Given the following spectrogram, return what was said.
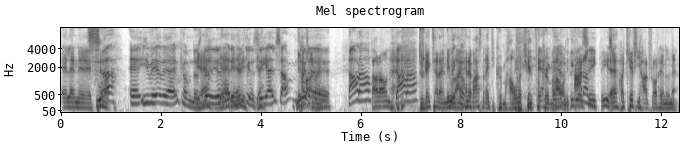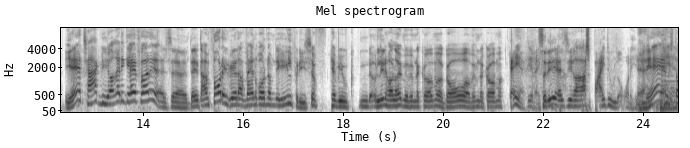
Allan, øh, du Så har... er I ved at være ankommet, og Ja, sådan noget. ja, det det er er vi. hyggeligt at se Ja. jer alle sammen. Tak skal Dag, dag. Dag, dag. Dag, dag. Du skal ikke tage dig af Nikolaj. Han er bare sådan en rigtig københavner-type fra Ja, København. det kan se. Det er, Ja. ja. Hold kæft, I har det flot hernede, mand. Ja, tak. Vi er rigtig glade for det. Altså, der, der er en fordel ved, at der er vand rundt om det hele, fordi så kan vi jo lidt holde øje med, hvem der kommer og går over, og hvem der kommer. Ja, ja, det er rigtigt. Så det er altid Bare rart. spejde ud over det hele. Ja. Ja, jeg står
